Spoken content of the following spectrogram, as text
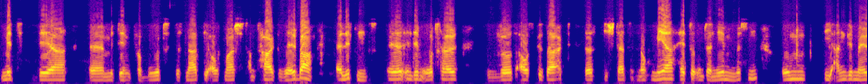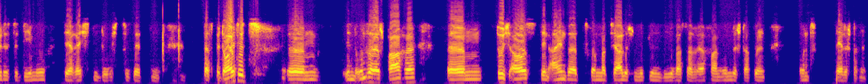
mit der äh, mit dem Verbot des Nazi-Aufmarschs am Tag selber erlitten. Äh, in dem Urteil wird ausgesagt, dass die Stadt noch mehr hätte unternehmen müssen, um die angemeldete Demo der Rechten durchzusetzen. Das bedeutet ähm, in unserer Sprache ähm, durchaus den Einsatz von martialischen Mitteln wie Wasserwerfern, Hundestaffeln und Pferdestaffeln.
